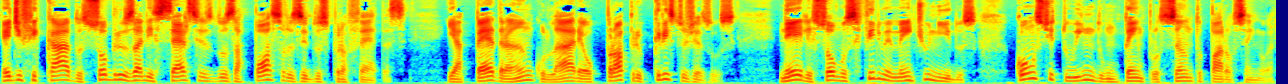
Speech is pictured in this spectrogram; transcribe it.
edificados sobre os alicerces dos apóstolos e dos profetas. E a pedra angular é o próprio Cristo Jesus. Nele somos firmemente unidos, constituindo um templo santo para o Senhor.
